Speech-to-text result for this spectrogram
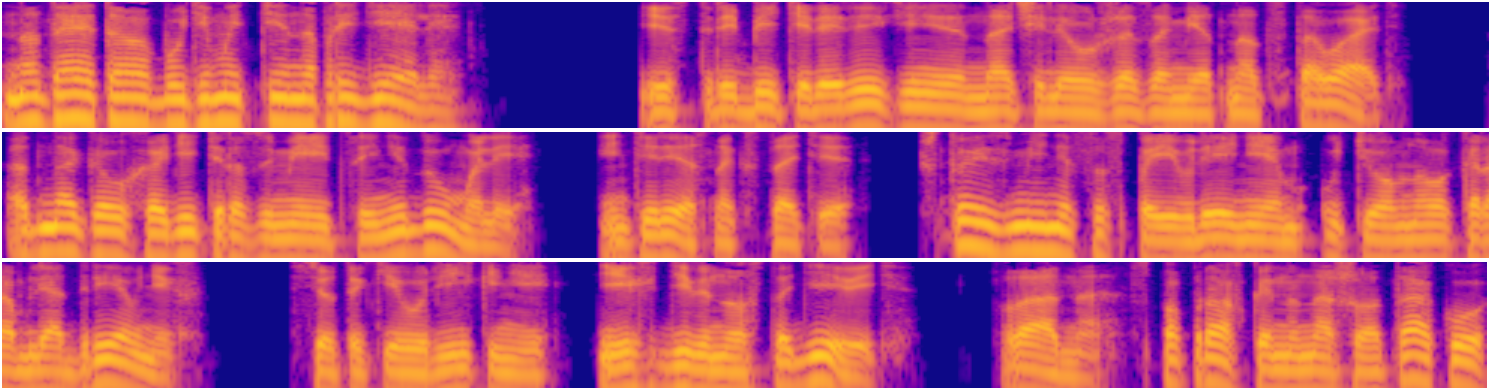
но до этого будем идти на пределе». Истребители Рикини начали уже заметно отставать. Однако уходить, разумеется, и не думали. Интересно, кстати, что изменится с появлением у темного корабля древних? все таки у Рикини их 99. Ладно, с поправкой на нашу атаку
